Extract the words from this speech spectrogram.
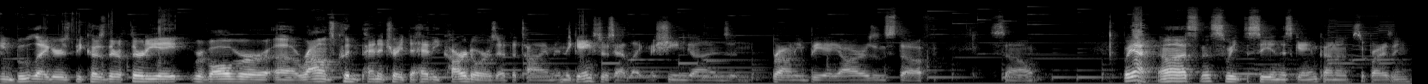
in bootleggers because their 38 revolver uh, rounds couldn't penetrate the heavy car doors at the time, and the gangsters had like machine guns and Browning BARs and stuff. So, but yeah, that's that's sweet to see in this game. Kind of surprising.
